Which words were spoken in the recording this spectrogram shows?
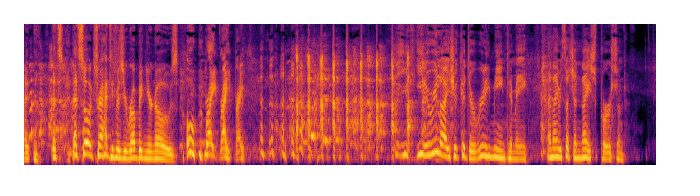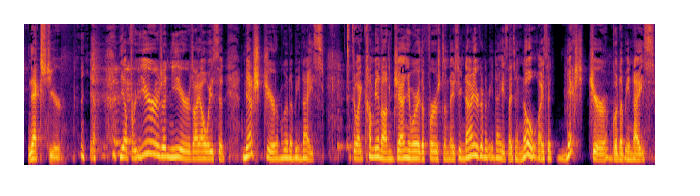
That's that's so attractive as you're rubbing your nose. Oh, right, right, right. You, you realize your kids are really mean to me, and I'm such a nice person. Next year, Yeah, for years and years, I always said, next year I'm going to be nice. So I come in on January the 1st and they say, now you're going to be nice. I said, no. I said, next year I'm going to be nice.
